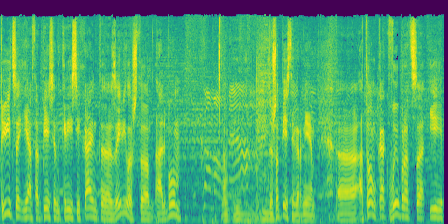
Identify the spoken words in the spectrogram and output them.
Певица и автор песен Криси Хайнт э, заявила, что альбом да что песня, вернее, э, о том, как выбраться и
